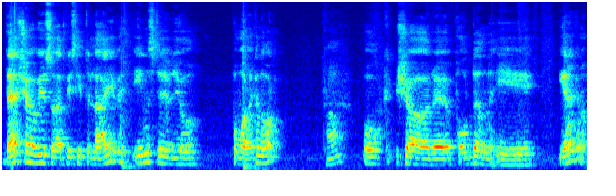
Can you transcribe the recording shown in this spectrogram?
där kör vi ju så att vi sitter live in studio på vår kanal Ja, och kör eh, podden i er kanal.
